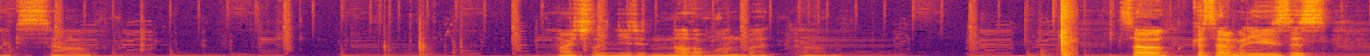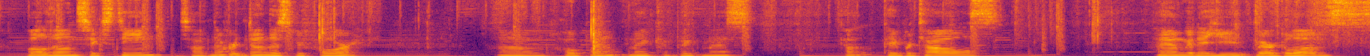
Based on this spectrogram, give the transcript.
like so. I actually needed another one, but um, so like I said, I'm going to use this Weld-On 16. So I've never done this before. Um, hope I don't make a big mess. Got paper towels. I am going to wear gloves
